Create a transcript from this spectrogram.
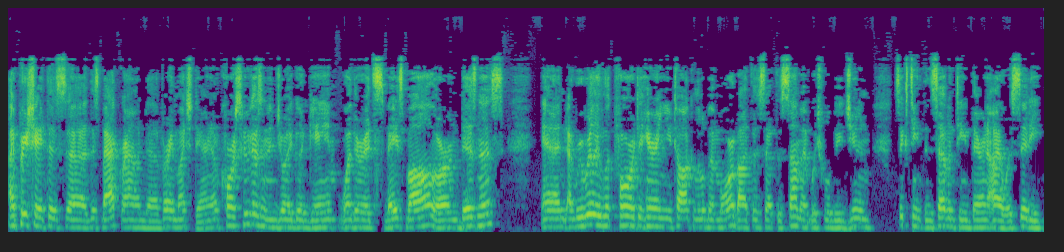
I appreciate this uh, this background uh, very much, Darren. of course, who doesn't enjoy a good game, whether it's baseball or business? And we really look forward to hearing you talk a little bit more about this at the summit, which will be June 16th and 17th there in Iowa City.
